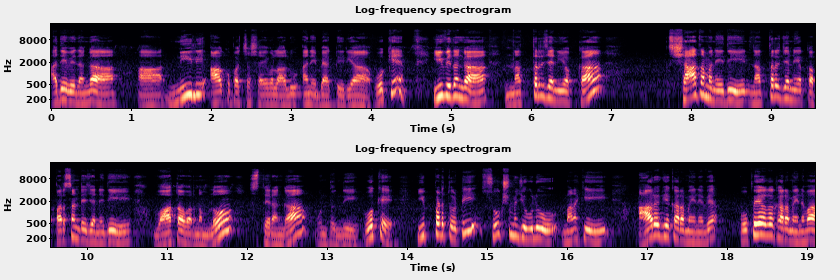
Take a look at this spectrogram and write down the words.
అదేవిధంగా నీలి ఆకుపచ్చ శైవలాలు అనే బ్యాక్టీరియా. ఓకే? ఈ విధంగా నత్రజని యొక్క శాతం అనేది నత్రజని యొక్క పర్సంటేజ్ అనేది వాతావరణంలో స్థిరంగా ఉంటుంది. ఓకే? ఇప్పటితోటి సూక్ష్మజీవులు మనకి ఆరోగ్యకరమైనవి ఉపయోగకరమైనవా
